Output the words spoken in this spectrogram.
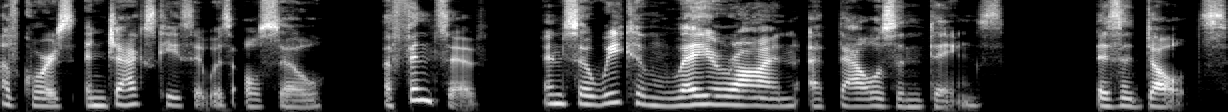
Of course, in Jack's case, it was also offensive And so we can layer on a thousand things as adults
